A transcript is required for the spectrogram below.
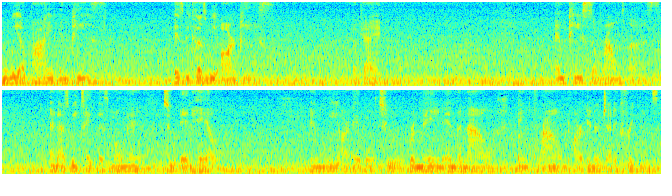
When we abide in peace, it's because we are peace. Okay? And peace surrounds us. And as we take this moment to inhale, and we are able to remain in the now and ground our energetic frequencies.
